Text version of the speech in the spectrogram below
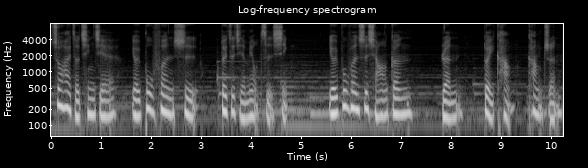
受害者情节有一部分是对自己的没有自信，有一部分是想要跟人对抗抗争。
